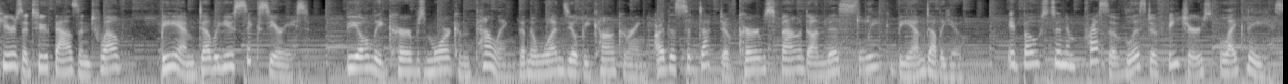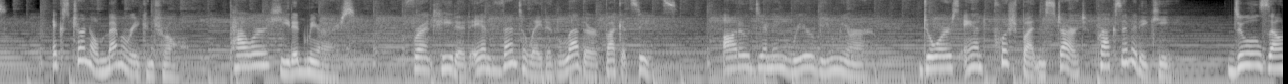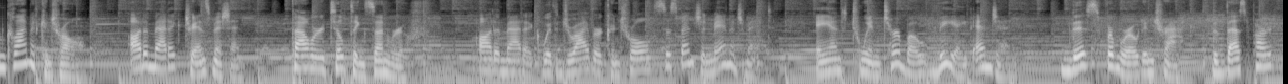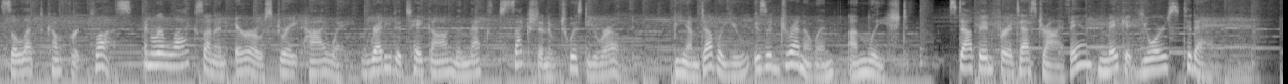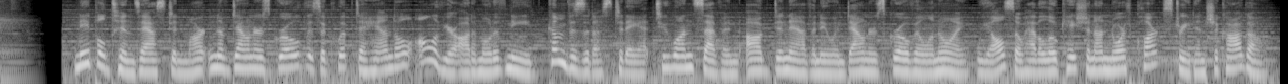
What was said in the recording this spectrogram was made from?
Here's a 2012 BMW 6 Series. The only curves more compelling than the ones you'll be conquering are the seductive curves found on this sleek BMW. It boasts an impressive list of features like these. External memory control, power heated mirrors, front heated and ventilated leather bucket seats, auto dimming rear view mirror, doors and push button start proximity key, dual zone climate control, automatic transmission, power tilting sunroof, automatic with driver control suspension management, and twin turbo V8 engine. This from Road and Track. The best part, select Comfort Plus and relax on an arrow straight highway, ready to take on the next section of twisty road. BMW is adrenaline unleashed. Stop in for a test drive and make it yours today. Napleton's Aston Martin of Downers Grove is equipped to handle all of your automotive needs. Come visit us today at 217 Ogden Avenue in Downers Grove, Illinois. We also have a location on North Clark Street in Chicago.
